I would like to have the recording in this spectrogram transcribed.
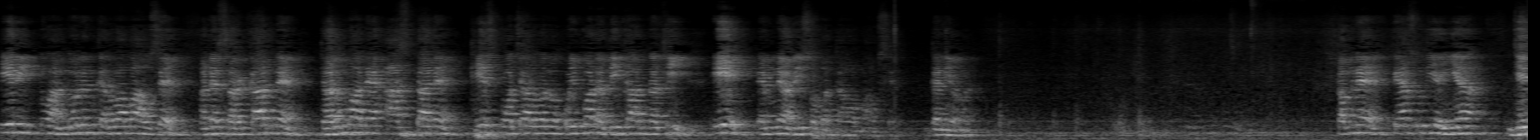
એ રીતનું આંદોલન કરવામાં આવશે અને સરકારને ધર્મ અને આસ્થાને ઠેસ પહોંચાડવાનો કોઈ પણ અધિકાર નથી એ એમને અરીસો બતાવવામાં આવશે. ધન્યવાદ. તમને ત્યાં સુધી અહીંયા જે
